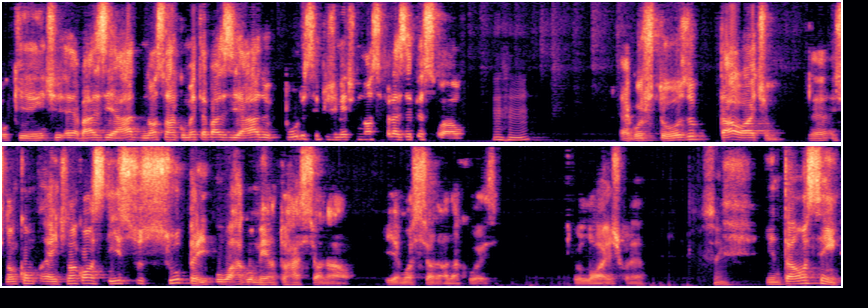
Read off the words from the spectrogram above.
porque a gente é baseado, nosso argumento é baseado puro e simplesmente no nosso prazer pessoal. Uhum. É gostoso, tá ótimo. Né? A gente não, a gente não isso supre o argumento racional e emocional da coisa, o lógico, né? Sim. Então, assim,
